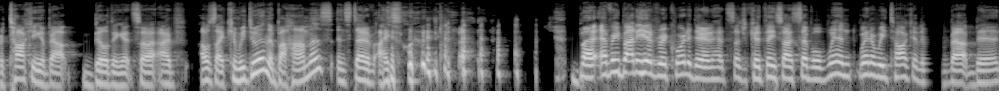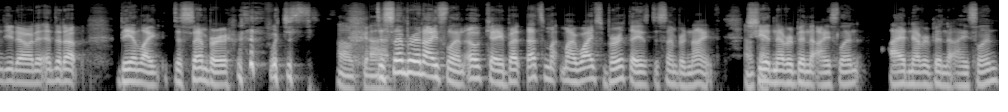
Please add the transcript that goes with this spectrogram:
We're talking about building it, so I've I was like, can we do it in the Bahamas instead of Iceland? but everybody had recorded there and had such a good thing. So I said, "Well, when when are we talking about Ben?" You know, and it ended up being like December, which is Oh god. December in Iceland. Okay, but that's my my wife's birthday is December 9th. She had never been to Iceland. I had never been to Iceland.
